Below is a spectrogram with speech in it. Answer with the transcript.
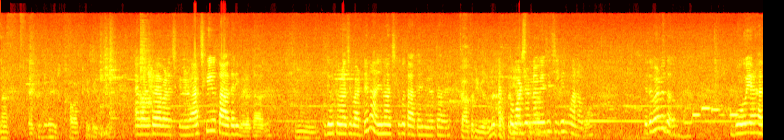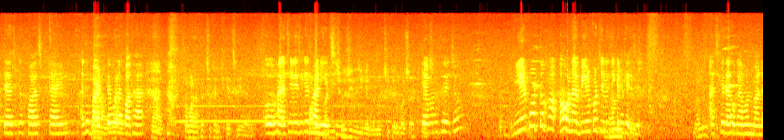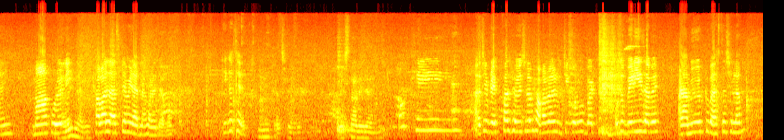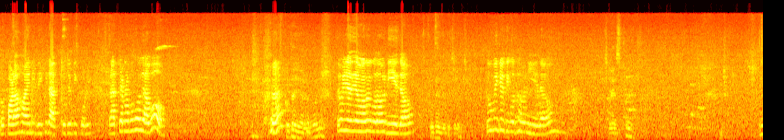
না একেবারে খাবার খেয়ে এগারোটায় আবার আজকে বেরোবে। আজকেও তাড়াতাড়ি বেরোতে হবে। হুম। যেহেতু আছে বার্থডে না জন্য আজকেও তাড়াতাড়ি বেরোতে হবে। তাড়াতাড়ি বেরোলে আর তোমার জন্য আমি এসে চিকেন বানাবো। খেতে পারবে তো? হাতে আজকে ফার্স্ট টাইম আচ্ছা বার্থডে বলে কথা। তোমার হাতে চিকেন খেয়েছি ও হ্যাঁ চিলি চিকেন বানিয়েছি। চিলি চিকেন কেন চিকেন কষা কেমন খেয়েছো? বিয়ের পর তো ও না বিয়ের পর চিলি চিকেন খেয়েছি। আজকে দেখো কেমন বানাই। মা করে নি সবার লাস্টে আমি রান্নাঘরে যাব। ঠিক আছে? ঠিক আছে স্নানে যাইনি ওকে। আজকে ব্রেকফাস্ট ভেবেছিলাম সকালবেলা লুচি করব বাট ও তো বেরিয়ে যাবে। আর আমিও একটু ব্যস্ত ছিলাম তো করা হয়নি দেখি রাত্রে যদি করি। রাত্রে আমরা কোথাও যাব? হ্যাঁ? কোথায় যাবে তুমি যদি আমাকে কোথাও নিয়ে যাও। তুমি যদি কোথাও নিয়ে যাও।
